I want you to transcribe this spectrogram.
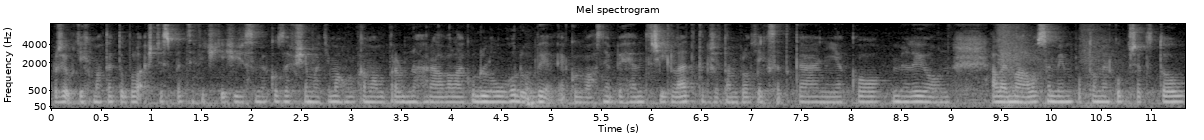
protože u těch matek to bylo ještě specifičtější, že jsem jako se všema těma holkama opravdu nahrávala jako dlouhodobě, jako vlastně během tří let, takže tam bylo těch setkání jako milion, ale málo jsem jim potom jako před tou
